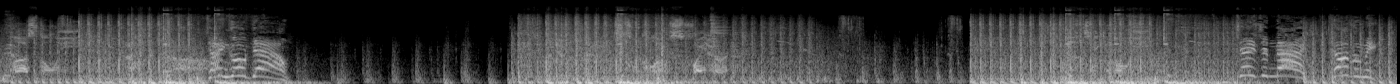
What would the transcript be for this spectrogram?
We lost the lead. Tango down! Too close. Fight harder. Taking the lead. Changing mag! Cover me!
